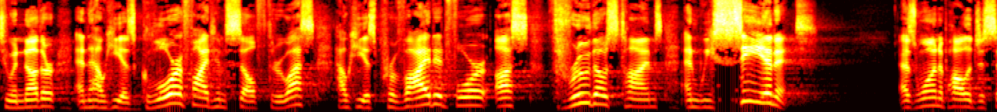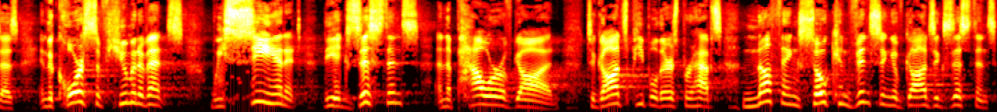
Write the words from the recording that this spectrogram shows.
to another, and how He has glorified Himself through us, how He has provided for us through those times, and we see in it as one apologist says, in the course of human events, we see in it the existence and the power of God. To God's people, there's perhaps nothing so convincing of God's existence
